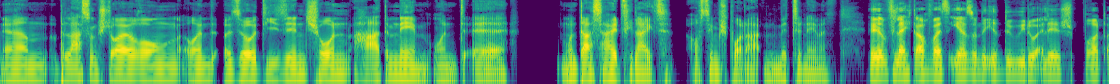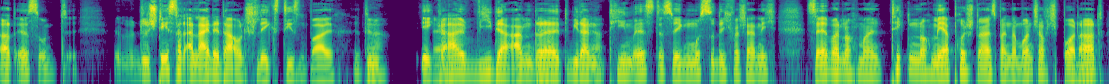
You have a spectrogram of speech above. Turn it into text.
ähm, Belastungssteuerung und so, die sind schon hart im Nehmen und, äh, und das halt vielleicht aus dem Sportarten mitzunehmen. Ja, vielleicht auch, weil es eher so eine individuelle Sportart ist und du stehst halt alleine da und schlägst diesen Ball. Du, ja. Egal ja. wie der andere, wie dein ja. Team ist, deswegen musst du dich wahrscheinlich selber noch mal einen Ticken noch mehr pushen als bei einer Mannschaftssportart. Mhm.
